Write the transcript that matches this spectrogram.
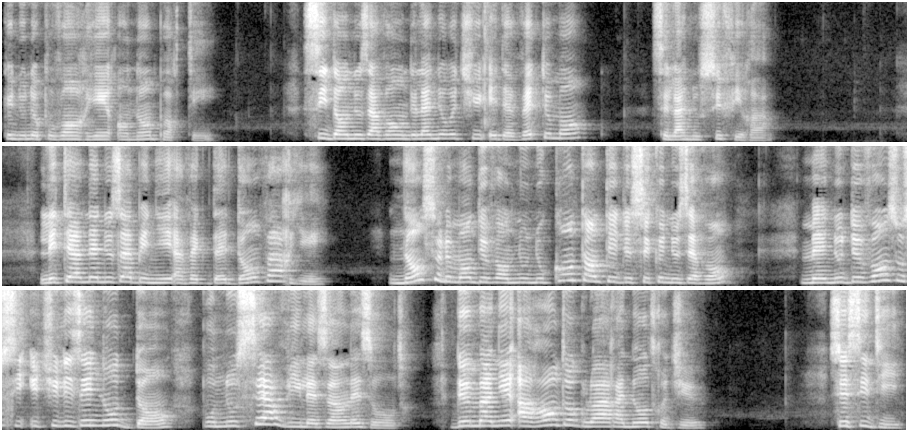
que nous ne pouvons rien en emporter. Si donc nous avons de la nourriture et des vêtements, cela nous suffira. L'Éternel nous a bénis avec des dons variés. Non seulement devons-nous nous contenter de ce que nous avons, mais nous devons aussi utiliser nos dons pour nous servir les uns les autres, de manière à rendre gloire à notre Dieu. Ceci dit,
